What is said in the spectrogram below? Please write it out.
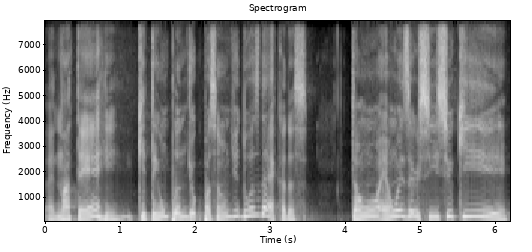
é, na TR que tem um plano de ocupação de duas décadas. Então é um exercício que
